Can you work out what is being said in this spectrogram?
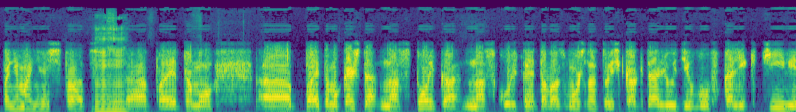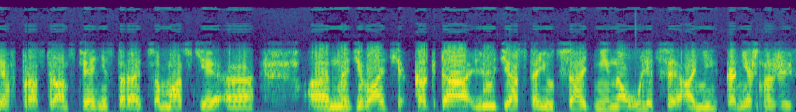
понимания ситуации, угу. да, поэтому, э, поэтому, конечно, настолько, насколько это возможно. То есть, когда люди в, в коллективе, в пространстве, они стараются маски э, а, надевать, когда люди остаются одни на улице, они, конечно же, их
